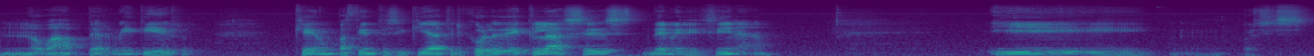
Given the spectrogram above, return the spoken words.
no va a permitir que un paciente psiquiátrico le dé clases de medicina y pues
